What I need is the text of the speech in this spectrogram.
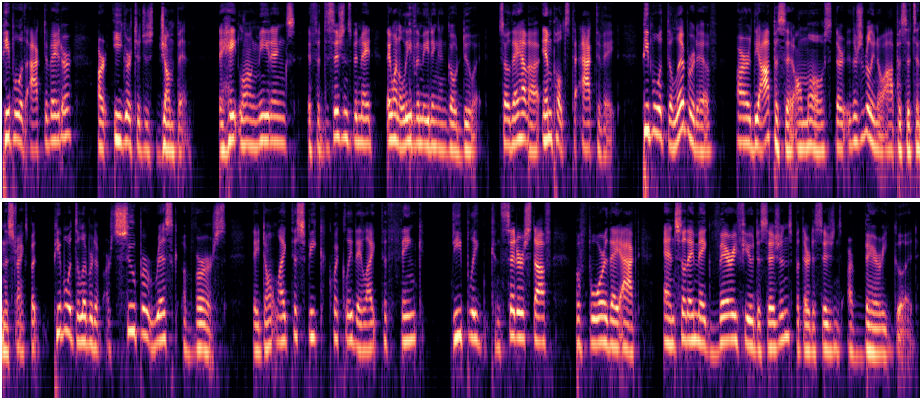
People with activator are eager to just jump in. They hate long meetings. If a decision's been made, they want to leave the meeting and go do it. So they have an impulse to activate. People with deliberative are the opposite almost. There, there's really no opposites in the strengths, but people with deliberative are super risk averse. They don't like to speak quickly. They like to think deeply, consider stuff before they act. And so they make very few decisions, but their decisions are very good.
